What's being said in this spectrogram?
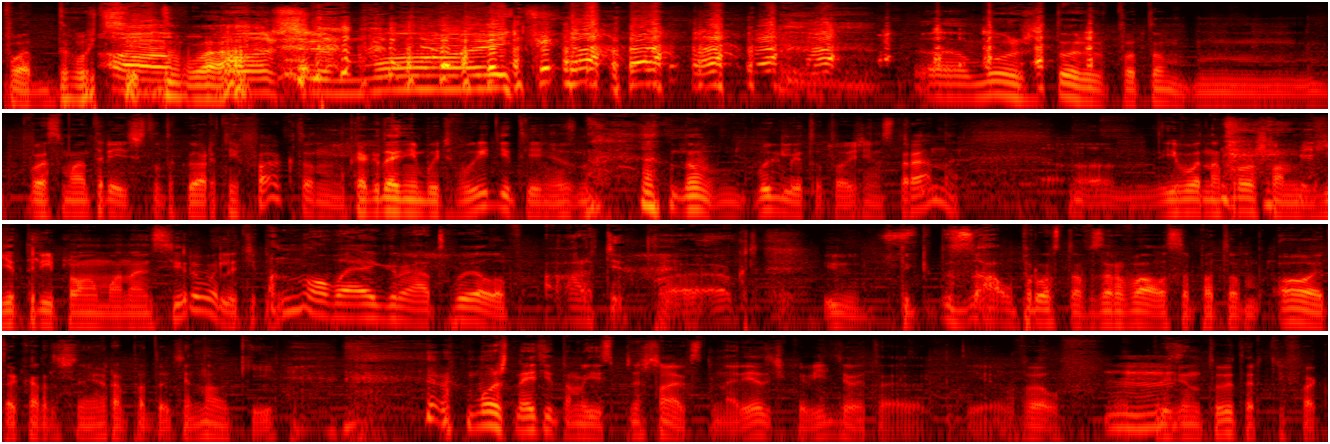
по Dota 2. О, боже мой! А, можешь тоже потом посмотреть, что такое артефакт. Он когда-нибудь выйдет, я не знаю. Но выглядит это очень странно. Его на прошлом E3, по-моему, анонсировали. Типа, новая игра от Valve, Артефакт. И зал просто взорвался потом. О, это карточная игра по Dota, ну окей. Можно найти, там есть смешная, кстати, нарезочка видео, это где Valve mm-hmm. презентует артефакт.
